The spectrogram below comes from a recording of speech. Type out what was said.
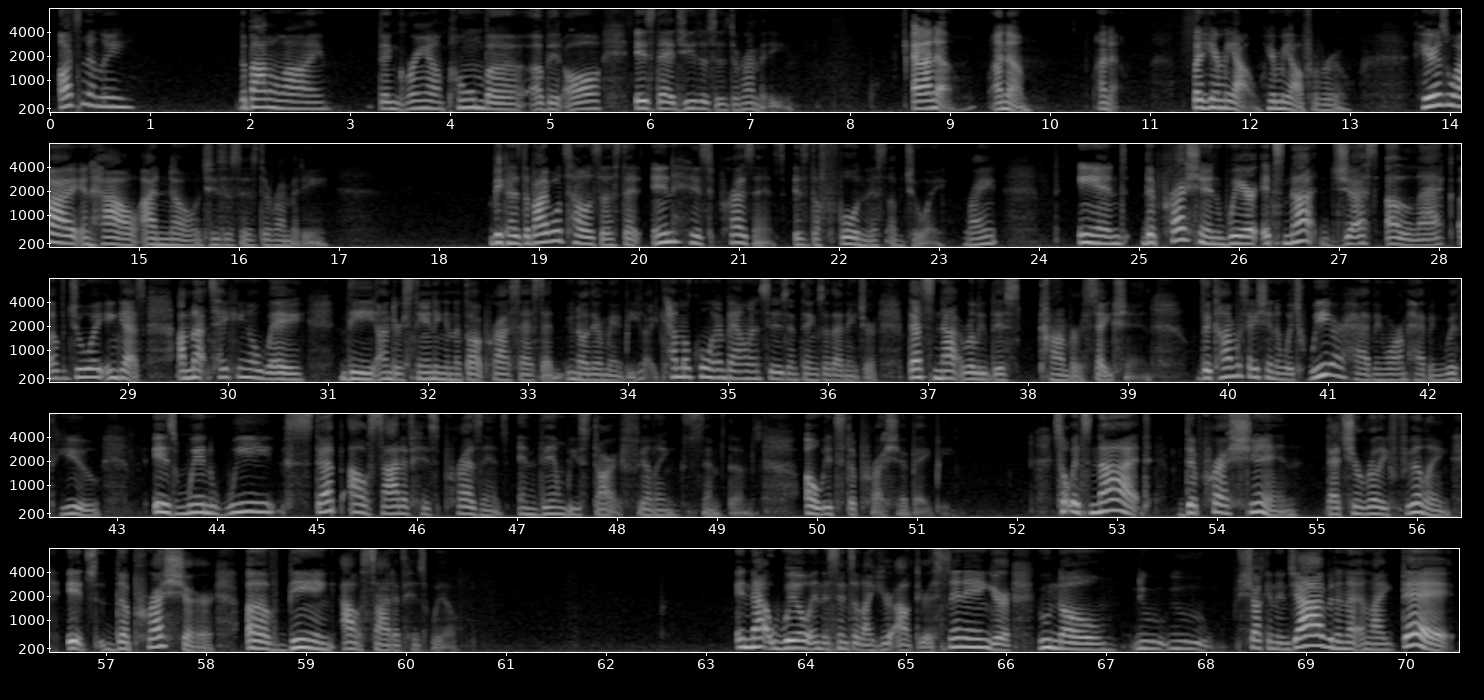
Ultimately, the bottom line, the grand pumba of it all, is that Jesus is the remedy. And I know, I know, I know. But hear me out. Hear me out for real. Here's why and how I know Jesus is the remedy because the Bible tells us that in his presence is the fullness of joy, right? and depression where it's not just a lack of joy and yes i'm not taking away the understanding and the thought process that you know there may be like chemical imbalances and things of that nature that's not really this conversation the conversation in which we are having or i'm having with you is when we step outside of his presence and then we start feeling symptoms oh it's the pressure baby so it's not depression that you're really feeling, it's the pressure of being outside of His will. And not will in the sense of like you're out there sinning, you're, you know, you, you shucking and jiving and nothing like that.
